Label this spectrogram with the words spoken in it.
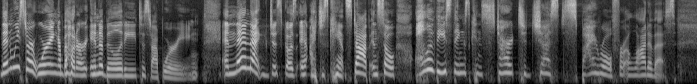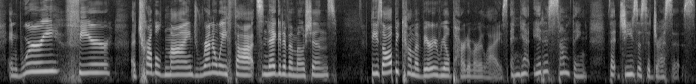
Then we start worrying about our inability to stop worrying. And then that just goes, I just can't stop. And so all of these things can start to just spiral for a lot of us. And worry, fear, a troubled mind, runaway thoughts, negative emotions. These all become a very real part of our lives, and yet it is something that Jesus addresses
